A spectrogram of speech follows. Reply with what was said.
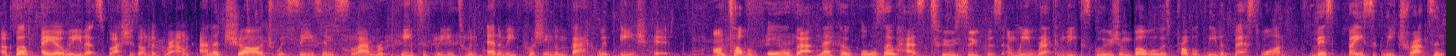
a buff AoE that splashes on the ground, and a charge which sees him slam repeatedly into an enemy, pushing them back with each hit. On top of all that, Mekko also has two supers, and we reckon the Exclusion Bubble is probably the best one. This basically traps an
